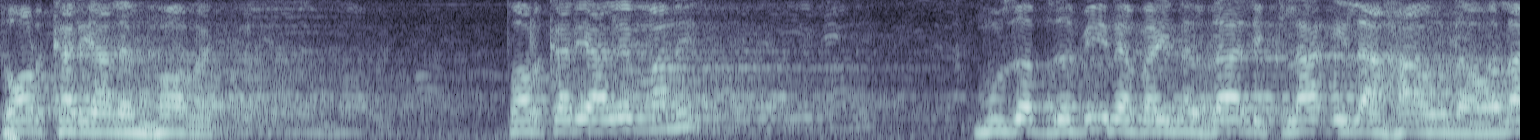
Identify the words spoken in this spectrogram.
দরকারি আলেম হওয়া লাগবে। তরকারি আলেম মানে? মুজাবজাবিনা বাইনা উলা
